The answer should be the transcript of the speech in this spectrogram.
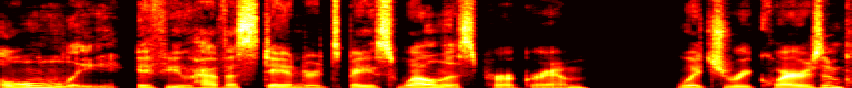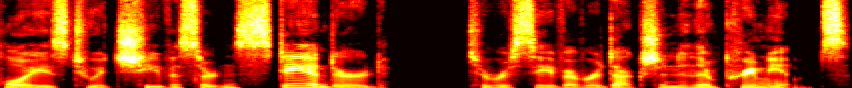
only if you have a standards based wellness program, which requires employees to achieve a certain standard to receive a reduction in their premiums.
